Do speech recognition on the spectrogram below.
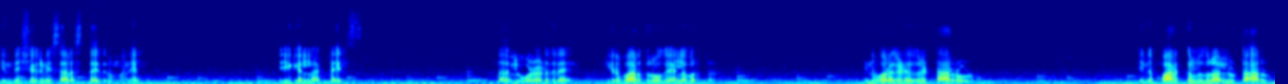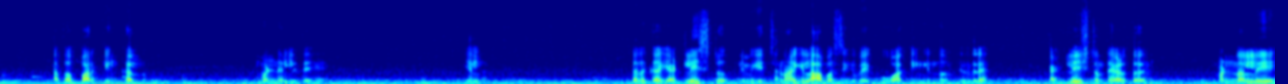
ಹಿಂದೆ ಸಗಣಿ ಸಾರಿಸ್ತಾ ಇದ್ರು ಮನೆಯಲ್ಲಿ ಈಗೆಲ್ಲ ಟೈಲ್ಸ್ ಅದ್ರಲ್ಲಿ ಓಡಾಡಿದ್ರೆ ಇರಬಾರ್ದು ರೋಗ ಎಲ್ಲ ಬರ್ತದೆ. ಇನ್ನು ಹೊರಗಡೆ ಹೋದ್ರೆ ಟಾರ್ ರೋಡು. ಇನ್ನು ಪಾರ್ಕಲ್ಲಿ ಹೋದ್ರು ಅಲ್ಲೂ ಟಾರು ಅಥವಾ ಪಾರ್ಕಿಂಗ್ ಕಲ್ಲು. ಮಣ್ಣೆಲ್ಲಿದೆ ಇಲ್ಲ. ಅದಕ್ಕಾಗಿ ಅಟ್ಲೀಸ್ಟ್ ನಿಮಗೆ ಚೆನ್ನಾಗಿ ಲಾಭ ಸಿಗಬೇಕು ವಾಕಿಂಗ್ ಇಂದ ಅಂತ ಹೇಳಿದ್ರೆ ಅಟ್ಲೀಸ್ಟ್ ಅಂತ ಹೇಳ್ತಾ ಇದೀನಿ ಮಣ್ಣಲ್ಲಿ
